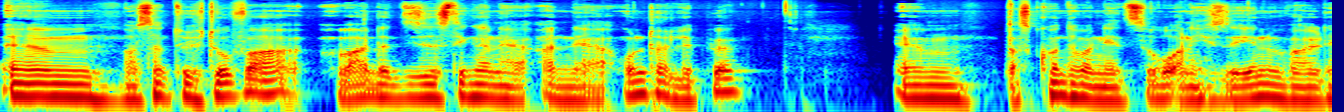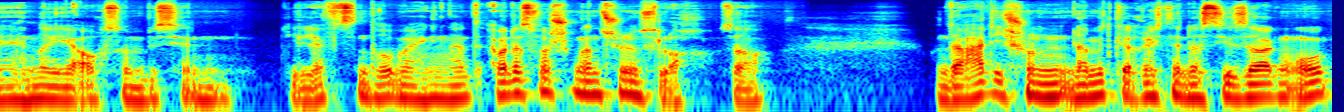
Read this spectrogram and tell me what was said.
Ähm, was natürlich doof war, war dann dieses Ding an der, an der Unterlippe. Ähm, das konnte man jetzt so auch nicht sehen, weil der Henry ja auch so ein bisschen die Lefzen drüber hängen hat. Aber das war schon ein ganz schönes Loch. So. Und da hatte ich schon damit gerechnet, dass die sagen, oh,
